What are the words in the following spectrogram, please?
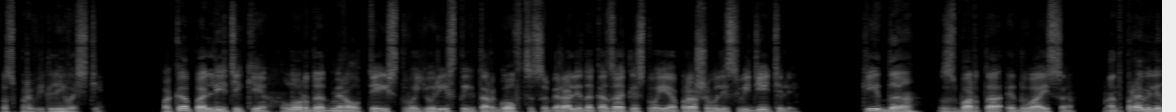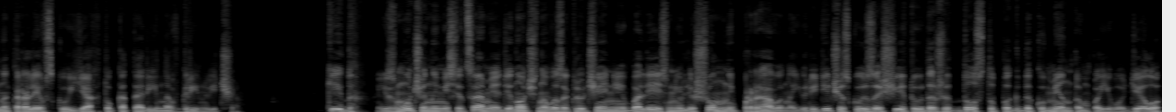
по справедливости. Пока политики, лорды Адмиралтейства, юристы и торговцы собирали доказательства и опрашивали свидетелей, Кида с борта Эдвайса отправили на королевскую яхту Катарина в Гринвиче. Кид, измученный месяцами одиночного заключения и болезнью, лишенный права на юридическую защиту и даже доступа к документам по его делу,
